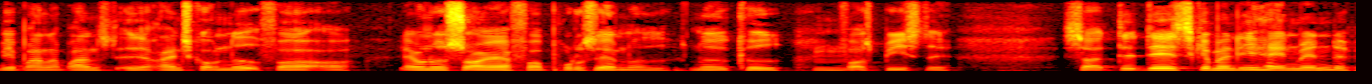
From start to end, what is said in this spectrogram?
vi brænder brænd, øh, regnskov ned for at lave noget soja, for at producere noget, noget kød, mm. for at spise det. Så det, det skal man lige have en mente.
